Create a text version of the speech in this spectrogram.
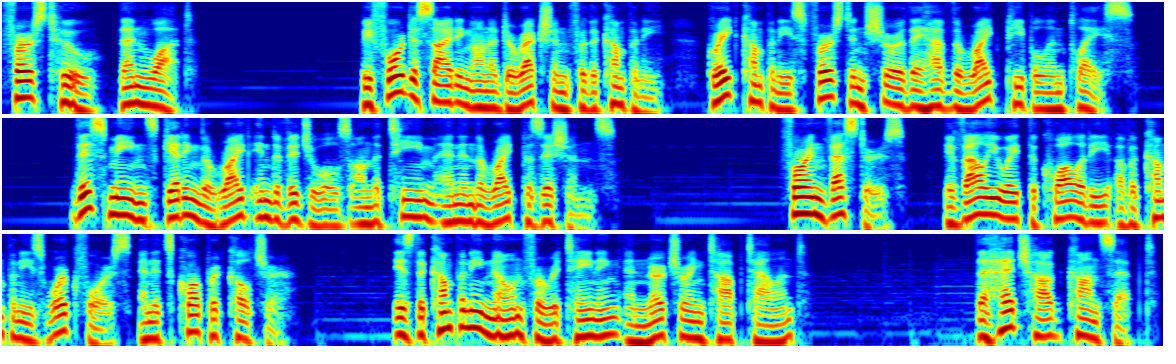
First who, then what? Before deciding on a direction for the company, great companies first ensure they have the right people in place. This means getting the right individuals on the team and in the right positions. For investors, evaluate the quality of a company's workforce and its corporate culture. Is the company known for retaining and nurturing top talent? The hedgehog concept.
